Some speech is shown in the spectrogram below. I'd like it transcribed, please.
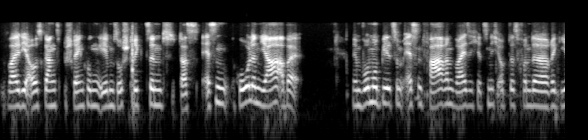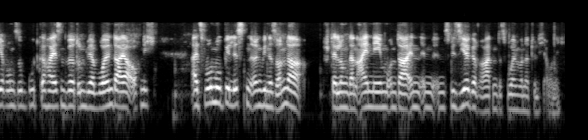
weil die Ausgangsbeschränkungen eben so strikt sind, dass Essen holen ja, aber dem Wohnmobil zum Essen fahren, weiß ich jetzt nicht, ob das von der Regierung so gut geheißen wird. Und wir wollen da ja auch nicht als Wohnmobilisten irgendwie eine Sonderstellung dann einnehmen und da in, in, ins Visier geraten. Das wollen wir natürlich auch nicht.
